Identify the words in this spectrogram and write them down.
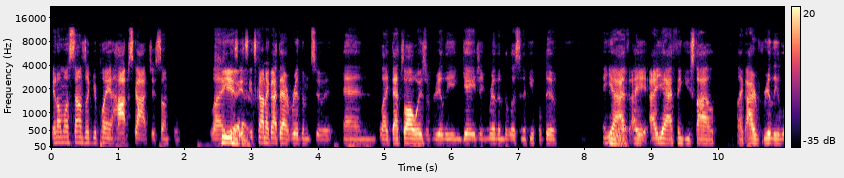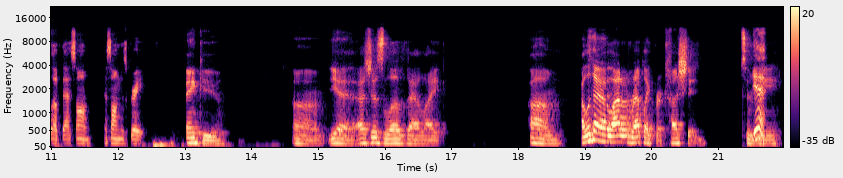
it almost sounds like you're playing hopscotch or something. Like yeah. it's, it's, it's kind of got that rhythm to it, and like that's always a really engaging rhythm to listen to people do. And yeah, yeah. I, I, I yeah I think you styled like I really love that song. That song is great. Thank you. Um, yeah, I just love that. Like, um, I look at a lot of rap like percussion to yeah. me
